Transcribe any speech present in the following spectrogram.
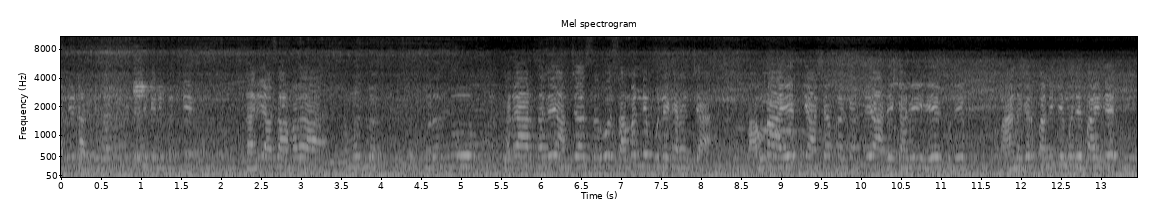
आणि डॉक्टर साहेबांची त्या ठिकाणी बदली झाली असं आम्हाला समजलं. परंतु खऱ्या अर्थाने आमच्या सर्वसामान्य पुणेकरांच्या भावना आहेत की अशा प्रकारचे अधिकारी हे पुणे महानगरपालिकेमध्ये पाहिजेत.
